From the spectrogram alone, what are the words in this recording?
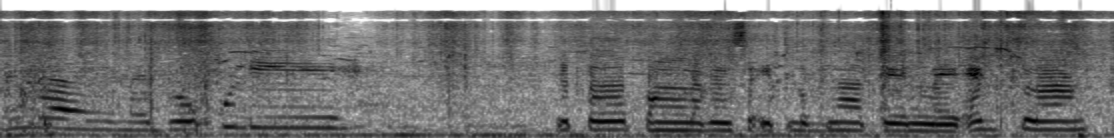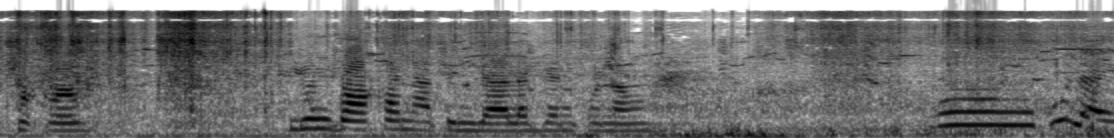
gulay. May broccoli. Ito, panglagay sa itlog natin. May eggplant. Tsaka, yung baka natin lalagyan ko ng ng gulay.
